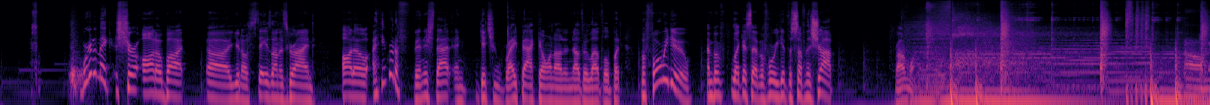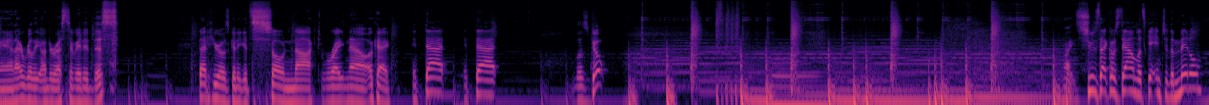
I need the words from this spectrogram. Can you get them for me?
We're gonna make sure Otto Bot, uh, you know, stays on his grind. Otto, I think we're gonna finish that and get you right back going on another level. But before we do, and like I said, before we get the stuff in the shop, round one. Man, I really underestimated this. That hero is gonna get so knocked right now. Okay, hit that, hit that. Let's go. All right, as soon as that goes down, let's get into the middle.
